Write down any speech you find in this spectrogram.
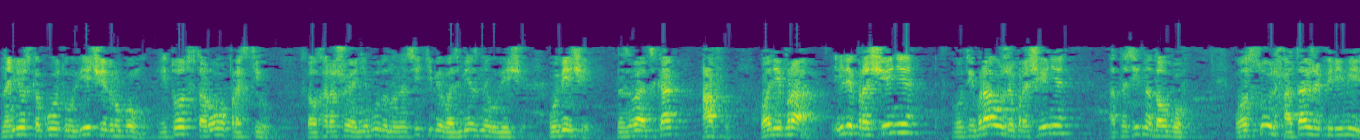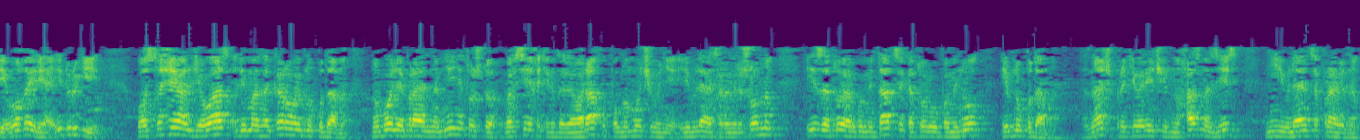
нанес какое-то увечье другому, и тот второго простил. Сказал, хорошо, я не буду наносить тебе возмездные увечья. Увечье. Называется как? Афу. Валибра. Или прощение, вот ибра уже прощение относительно долгов. Васульх, а также перемирие, вагайриха и другие. Васахи аль-джаваз лима закарова ибн Кудама. Но более правильное мнение то, что во всех этих договорах уполномочивание является разрешенным из-за той аргументации, которую упомянул Ибн Кудама. Значит, противоречие Ибн Хазма здесь не является правильным.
